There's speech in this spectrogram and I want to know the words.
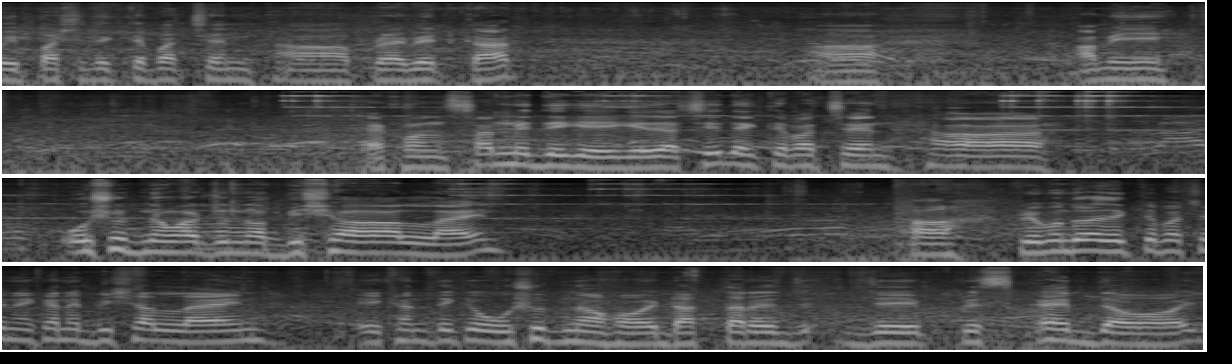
ওই পাশে দেখতে পাচ্ছেন প্রাইভেট কার আমি এখন সামনের দিকে এগিয়ে যাচ্ছি। দেখতে পাচ্ছেন ওষুধ নেওয়ার জন্য বিশাল লাইন। প্রিয় দেখতে পাচ্ছেন এখানে বিশাল লাইন। এখান থেকে ওষুধ না হয়, ডাক্তারের যে- প্রেসক্রাইব দেওয়া হয়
